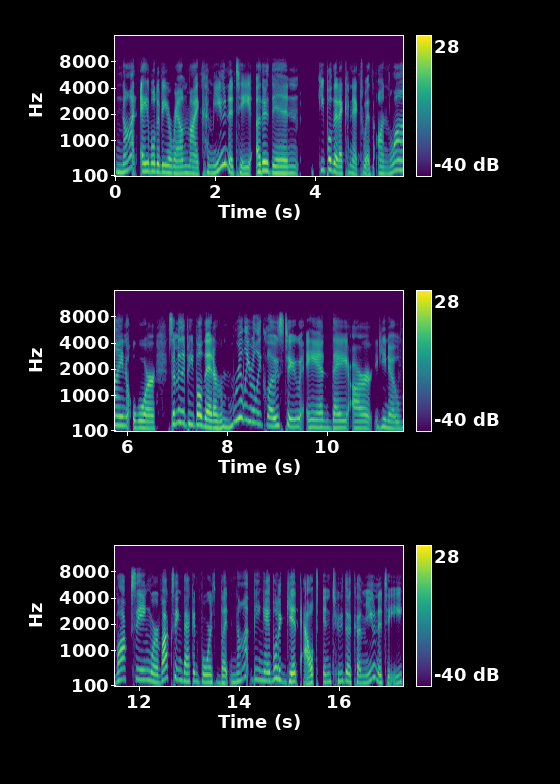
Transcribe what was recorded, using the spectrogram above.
not able to be around my community other than people that I connect with online or some of the people that are really, really close to and they are, you know, voxing, we're voxing back and forth, but not being able to get out into the community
